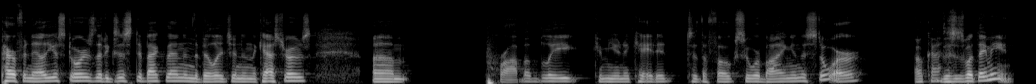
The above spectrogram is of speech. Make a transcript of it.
paraphernalia stores that existed back then in the village and in the Castros, um, probably communicated to the folks who were buying in the store. Okay. This is what they mean.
